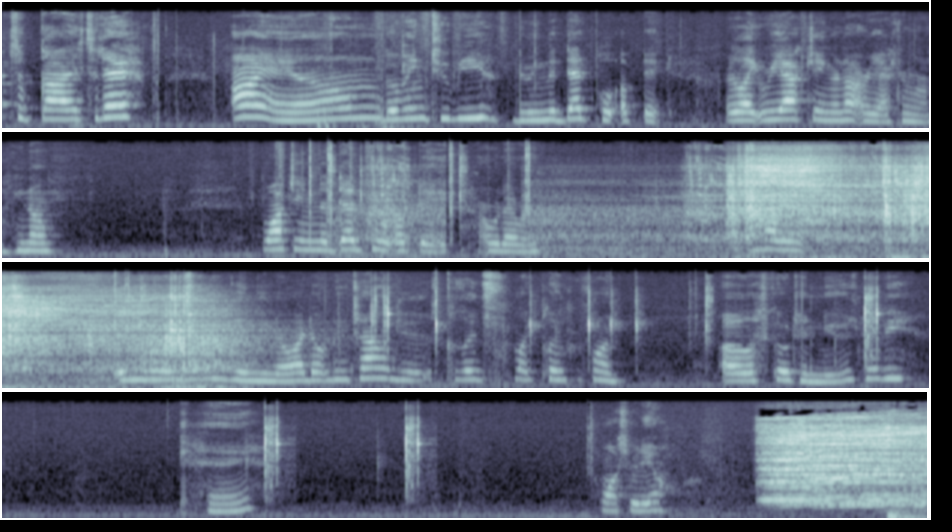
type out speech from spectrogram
What's up guys? Today I am going to be doing the Deadpool update. Or like reacting or not reacting or you know watching the Deadpool update or whatever. I haven't if you know me, then you know I don't do challenges because I just like playing for fun. Uh let's go to news maybe. Okay. Watch video.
